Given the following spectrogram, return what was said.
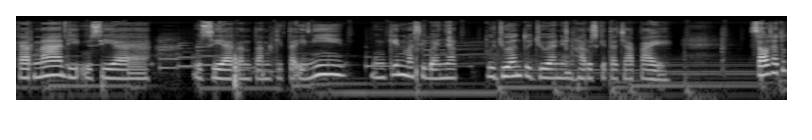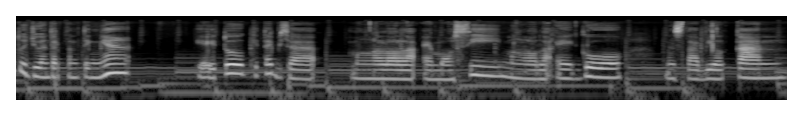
karena di usia usia rentan kita ini mungkin masih banyak tujuan-tujuan yang harus kita capai. Salah satu tujuan terpentingnya yaitu kita bisa mengelola emosi, mengelola ego, menstabilkan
